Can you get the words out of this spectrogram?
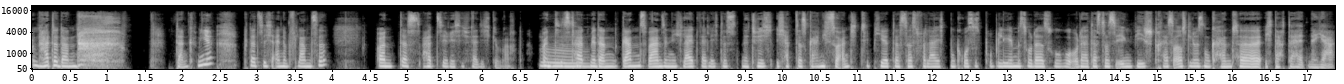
und hatte dann, dank mir, plötzlich eine Pflanze und das hat sie richtig fertig gemacht. Und es tat mm. mir dann ganz wahnsinnig leid, weil ich das natürlich, ich habe das gar nicht so antizipiert, dass das vielleicht ein großes Problem ist oder so, oder dass das irgendwie Stress auslösen könnte. Ich dachte halt, na ja,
